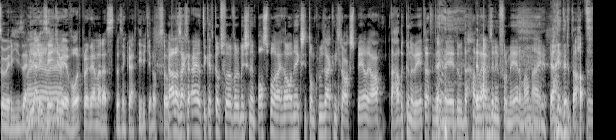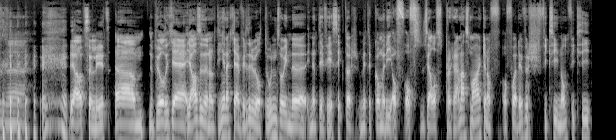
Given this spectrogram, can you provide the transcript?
zo erg is dat niet. Ja, Allee, ja, zeker bij een voorprogramma, dat is, dat is een kwartiertje of zo. Ja, dan zeg je, ah, ja, ticket koopt voor, voor Mission Impossible. En dan dacht je, oh nee, ik zie Tom Cruise eigenlijk niet graag spelen. Ja, dat hadden we kunnen weten dat hij er meedoet. Dat hadden wij moeten informeren, man. Ja, inderdaad. Dus, eh, ja, absoluut. Wilde jij... Ja, zijn er nog dingen dat jij verder wilt doen, zo in de, in de tv-sector, met de comedy? Of, of zelfs programma's maken, of, of whatever, fictie, non-fictie?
